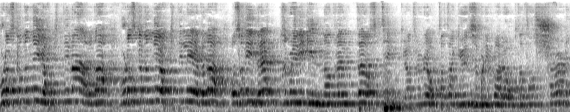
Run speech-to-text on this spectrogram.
Hvordan skal det nøyaktig være, da? Hvordan skal det nøyaktig leve, da? Og så videre. Og så blir vi innadvendte, og så tenker vi at vi blir opptatt av Gud, så blir vi bare opptatt av oss sjøl.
